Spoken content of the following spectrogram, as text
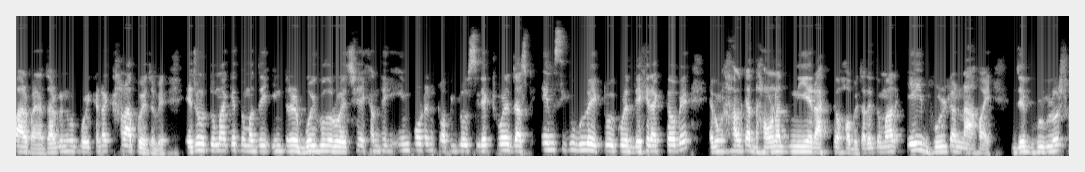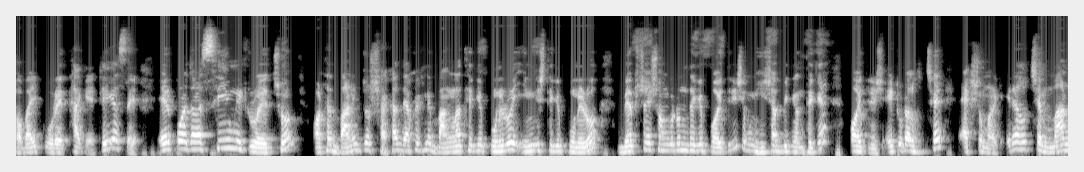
পারবে না, যার কারণে তোমার পরীক্ষাটা খারাপ হয়ে যাবে। এজন্য তোমাকে তোমার যে ইন্টারের বইগুলো রয়েছে, এখান থেকে ইম্পর্টেন্ট টপিকগুলো সিলেক্ট করে জাস্ট এমসিকিউ গুলো একটু করে দেখে রাখতে হবে এবং হালকা ধারণা নিয়ে রাখতে হবে যাতে তোমার এই ভুলটা না হয়, যে ভুলগুলো সবাই করে থাকে, ঠিক আছে? এরপরে যারা সি ইউনিট রয়েছে অর্থাৎ বাণিজ্য শাখা, দেখো এখানে বাংলা থেকে পনেরো, ইংলিশ থেকে পনেরো, ব্যবসায় সংগঠন থেকে পঁয়ত্রিশ এবং হিসাব বিজ্ঞান থেকে পঁয়ত্রিশ। এই টোটাল হচ্ছে একশো মার্ক এটা হচ্ছে মান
